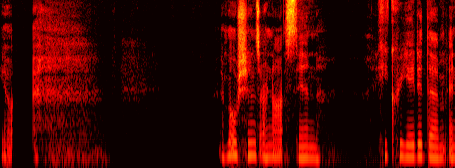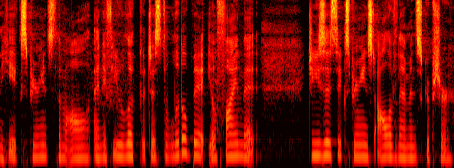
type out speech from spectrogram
You know, emotions are not sin. He created them and he experienced them all. And if you look just a little bit, you'll find that Jesus experienced all of them in Scripture.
